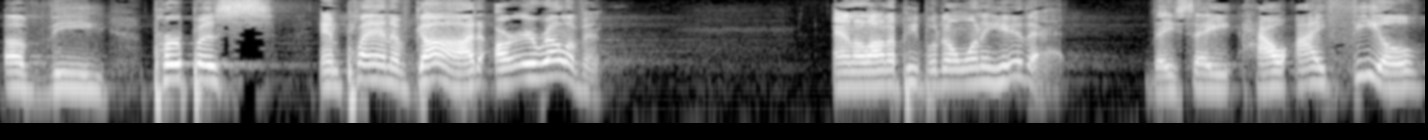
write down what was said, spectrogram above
of the purpose and plan of God are irrelevant. And a lot of people don't want to hear that. They say, how I feel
